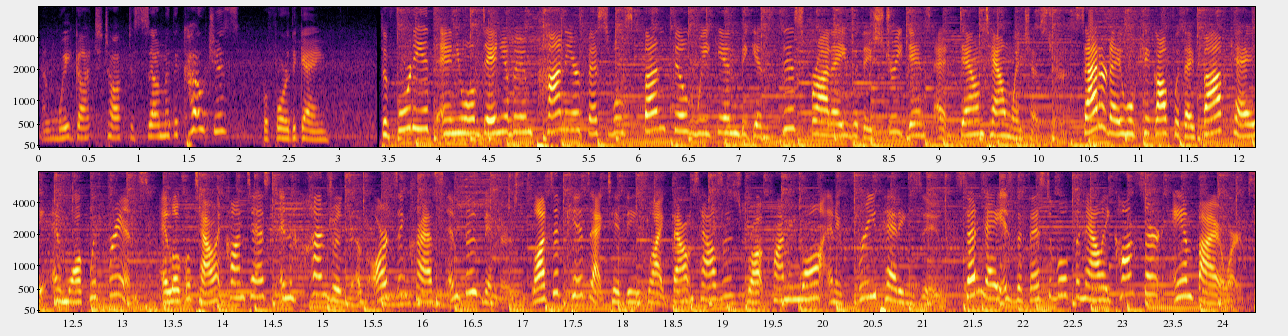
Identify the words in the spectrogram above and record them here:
and we got to talk to some of the coaches before the game. The 40th annual Daniel Boone Pioneer Festival's fun-filled weekend begins this Friday with a street dance at downtown Winchester. Saturday will kick off with a 5K and walk with friends, a local talent contest, and hundreds of arts and crafts and food vendors. Lots of kids activities like bounce houses, rock climbing wall, and a free petting zoo. Sunday is the festival finale concert and fireworks,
